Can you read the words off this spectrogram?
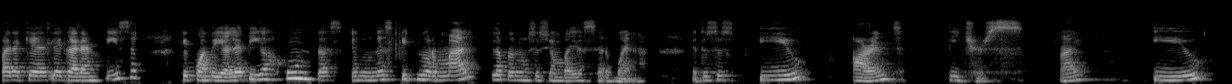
Para que le garantice que cuando ya le diga juntas en un speed normal, la pronunciación vaya a ser buena. Entonces, you aren't teachers, right? You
